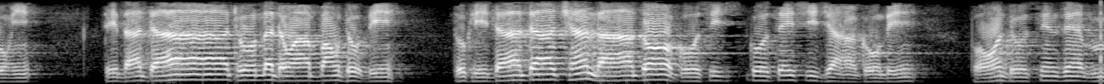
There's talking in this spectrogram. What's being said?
ကုန်၏ဒေတတာထိုတတ္တဝါပေါင်းတို့သည် ဒုက္ခိတာတာချမ်းသာသောကိုစီကိုစိတ်ရှိကြကုန်သည်ဘဝန္တုစင်စစ်မ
